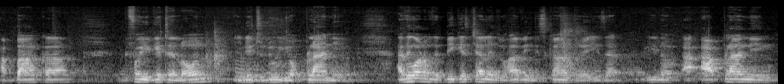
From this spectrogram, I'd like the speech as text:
a banker, before you get a loan, you need to do your planning. I think one of the biggest challenges we have in this country is that, you know, our, our planning,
